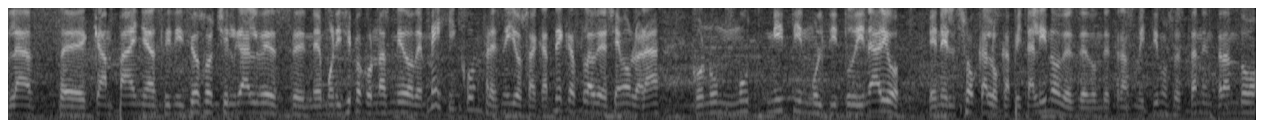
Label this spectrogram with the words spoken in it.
las eh, campañas. Inició Xochil Gálvez en el municipio con más miedo de México, en Fresnillo, Zacatecas. Claudia Sheinbaum hará con un mitin multitudinario en el Zócalo Capitalino, desde donde transmitimos. Están entrando,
